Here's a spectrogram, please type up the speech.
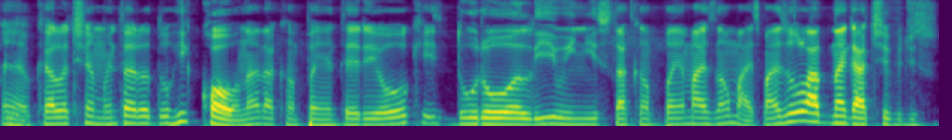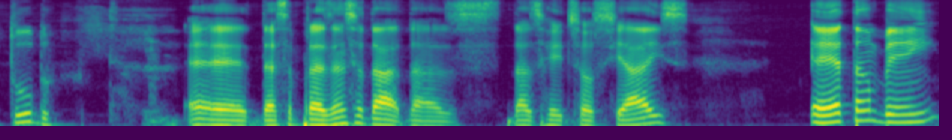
É, o que ela tinha muito era do recall, né, da campanha anterior, que durou ali o início da campanha, mas não mais. Mas o lado negativo disso tudo, é, dessa presença da- das, das redes sociais, é também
